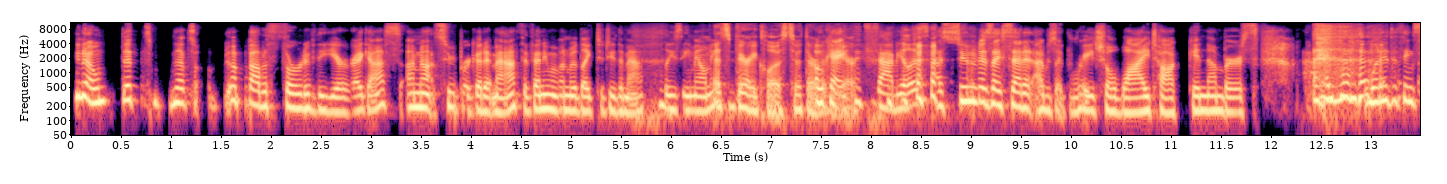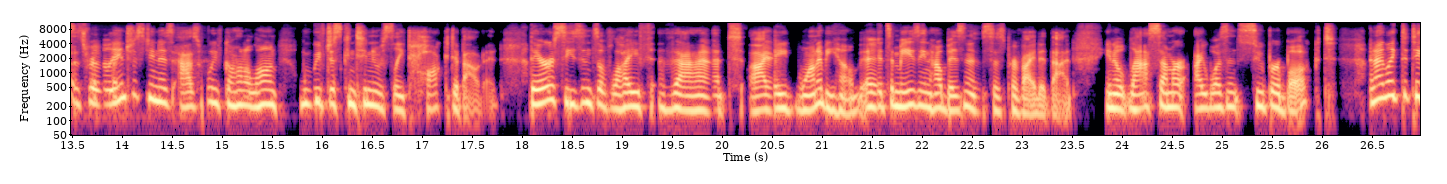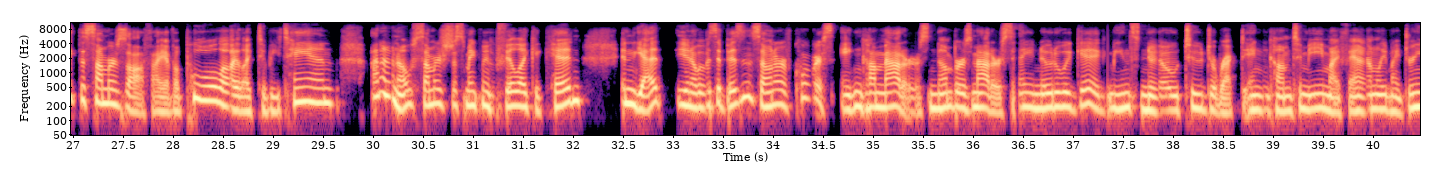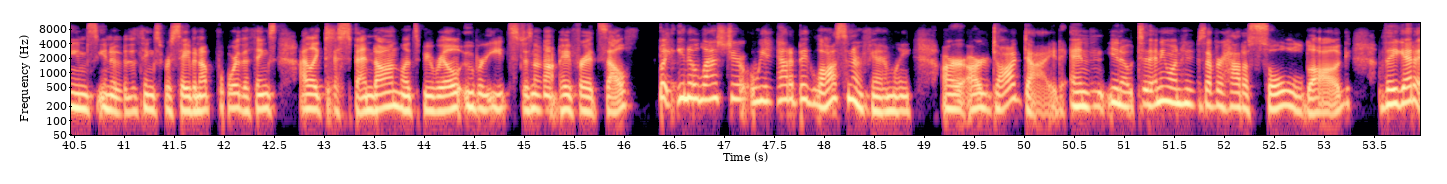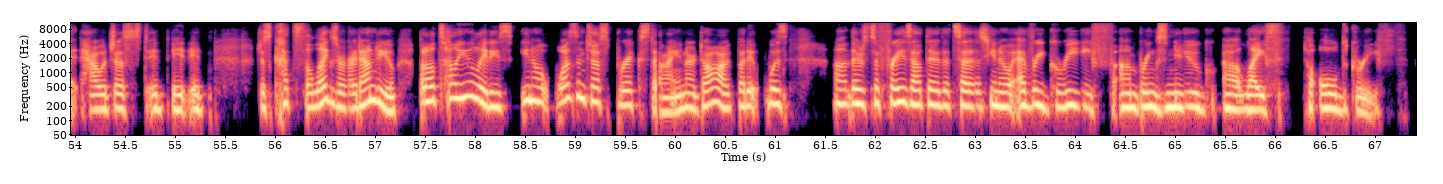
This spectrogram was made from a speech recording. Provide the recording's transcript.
you know, that's that's about a third of the year, I guess. I'm not super good at math. If anyone would like to do the math, please email me. That's very close to a third okay, fabulous. as soon as I said it, I was like, Rachel, why talk in numbers? one of the things that's really interesting is as we've gone along, we've just continuously talked about it. There are seasons of life that I want to be home. It's amazing how business has provided that. You know, last summer I wasn't super booked and I like to take the summers off. I have a pool, I like to be tan. I don't know, summers just make me feel like a kid. And yet, you know, as a business owner, of course, income matters, numbers matter. Saying no to a gig means no to direct income to me, my family, my dreams, you know, the things we're saving up for, the things I like to spend on. Let's be real, Uber Eats does not pay for itself. But you know, last year we had a big loss in our family. Our our dog died. And you know, to anyone who's ever had a soul dog, they get it, how it just it it it just cuts the legs right under you. But I'll tell you, ladies, you know, it wasn't just Bricks dying, our dog, but it was uh, there's a phrase out there that says, you know, every grief um, brings new uh, life to old grief.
